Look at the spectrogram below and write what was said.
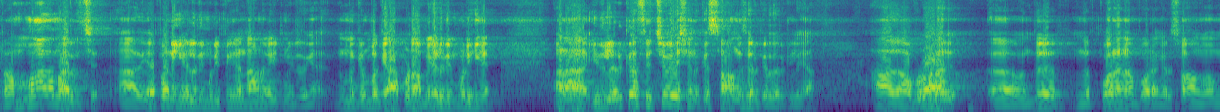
பிரமாதமா இருந்துச்சு. அது எப்ப நீங்க எழுதி முடிப்பீங்க நானும் வெயிட் பண்ணிட்டு இருக்கேன். நமக்கு ரொம்ப கேப் விடாம எழுதி முடிங்க. ஆனா இதுல இருக்கிற சுச்சுவேஷனுக்கு சாங்ஸ் இருக்கிறது இருக்கு இல்லையா? அது அவ்வளோ அழகு. வந்து இந்த போறேன் நான் போறேங்கிற சாங்கும்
